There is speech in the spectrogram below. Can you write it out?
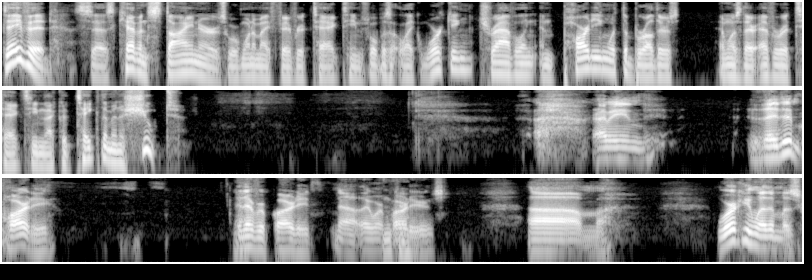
David says Kevin Steiners were one of my favorite tag teams. What was it like working, traveling, and partying with the brothers? And was there ever a tag team that could take them in a shoot? I mean, they didn't party. They never partied. No, they weren't Okay. partiers. Um, working with them was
